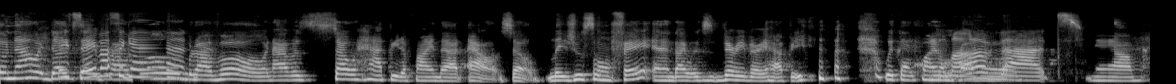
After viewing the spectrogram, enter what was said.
So now it does they save us bravo, again. Bravo. And I was so happy to find that out. So les jeux sont faits. And I was very, very happy with that final Love bravo. that. Yeah.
